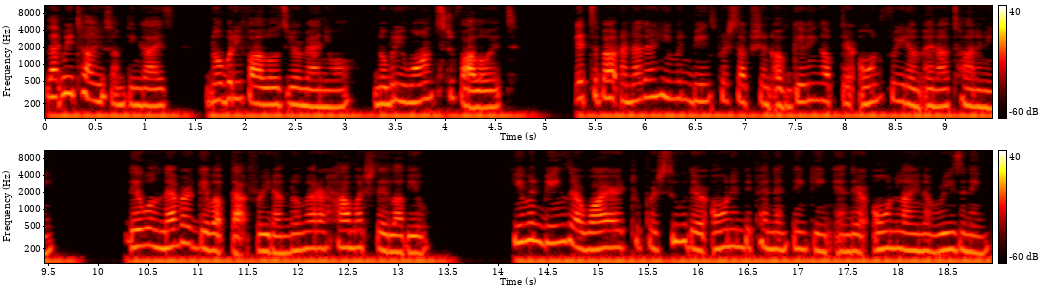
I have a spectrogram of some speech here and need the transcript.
Let me tell you something, guys. Nobody follows your manual. Nobody wants to follow it. It's about another human being's perception of giving up their own freedom and autonomy. They will never give up that freedom, no matter how much they love you. Human beings are wired to pursue their own independent thinking and their own line of reasoning.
